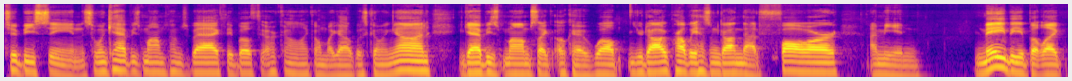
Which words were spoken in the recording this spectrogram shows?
to be seen. So when Gabby's mom comes back, they both are kind of like, oh my God, what's going on? And Gabby's mom's like, okay, well, your dog probably hasn't gone that far. I mean, maybe, but like,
